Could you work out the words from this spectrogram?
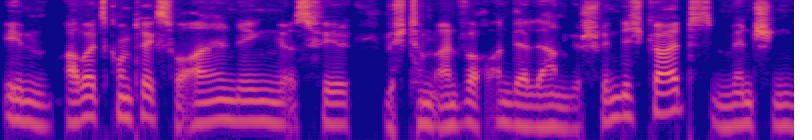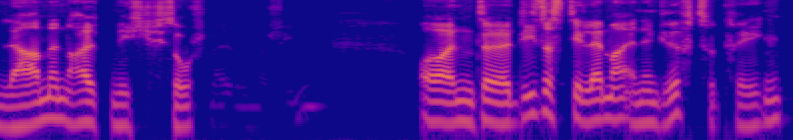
im Arbeitskontext vor allen Dingen. Es fehlt schlicht und einfach an der Lerngeschwindigkeit. Menschen lernen halt nicht so schnell. Und äh, dieses Dilemma in den Griff zu kriegen,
